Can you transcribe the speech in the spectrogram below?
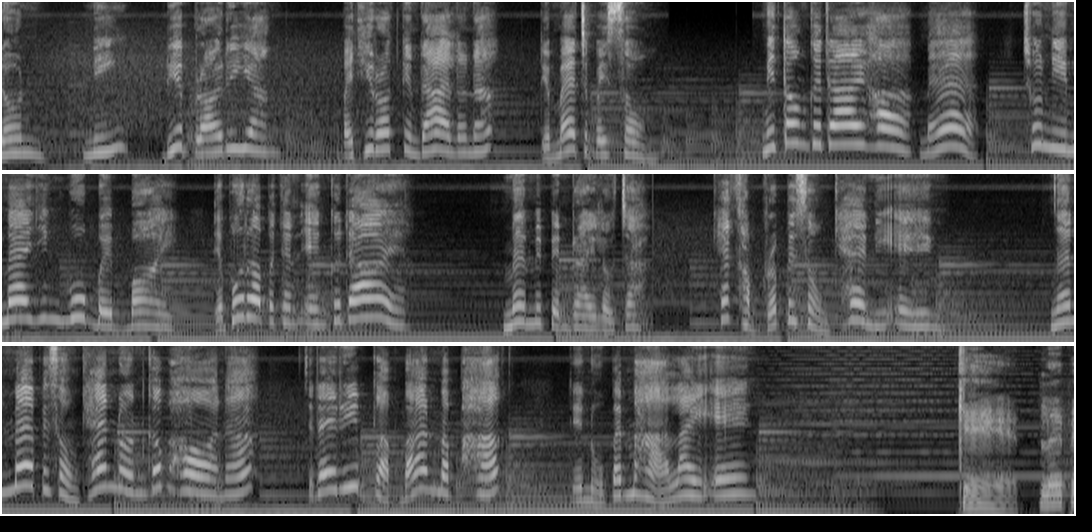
นนท์นิ้ง เรียบร้อยหรือยัง ไปที่รถกันได้แล้วนะ เดี๋ยวแม่จะไปส่ง ไม่ต้องก็ได้ค่ะ แม่ ช่วงนี้แม่ยิ่งวูบบ่อยๆ เดี๋ยวพวกเราไปกันเองก็ได้ แม่ไม่เป็นไรหรอกจ้ะ แค่ขับรถไปส่งแค่นี้เอง งั้นแม่ไปส่งแค่นนท์ก็พอนะ จะได้รีบกลับบ้านมาพัก เดี๋ยวหนูไปมหาลัยเอง เกดเลยไป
